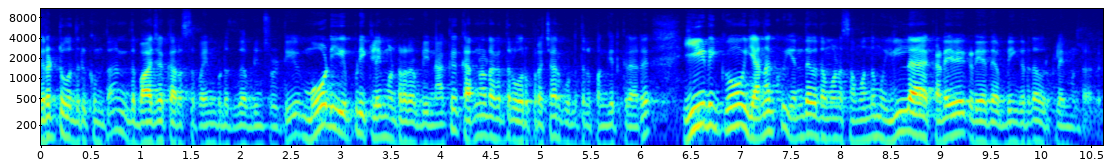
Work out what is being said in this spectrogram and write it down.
மிரட்டுவதற்கும் தான் இந்த பாஜக அரசு பயன்படுத்துது அப்படின்னு சொல்லிட்டு மோடி எப்படி கிளைம் பண்ணுறாரு அப்படின்னாக்க கர்நாடகத்தில் ஒரு பிரச்சார கூட்டத்தில் பங்கேற்கிறாரு. ஈடிக்கும் எனக்கும் எந்த விதமான சம்மந்தமும் இல்லை கிடையவே கிடையாது அப்படிங்கிறத அவர் கிளைம் பண்ணுறாரு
